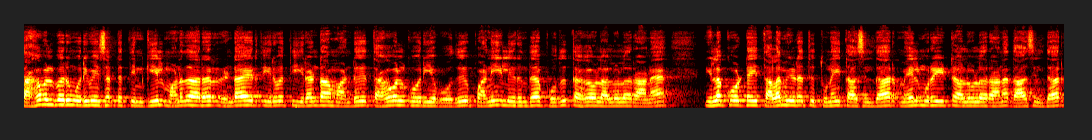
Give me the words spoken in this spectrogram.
தகவல் பெறும் உரிமை சட்டத்தின் கீழ் மனுதாரர் ரெண்டாயிரத்தி இருபத்தி இரண்டாம் ஆண்டு தகவல் கோரிய போது பணியில் இருந்த பொது தகவல் அலுவலரான நிலக்கோட்டை தலைமையிடத்து துணை தாசில்தார் மேல்முறையீட்டு அலுவலரான தாசில்தார்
